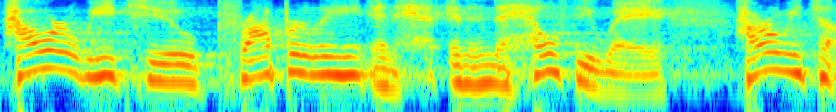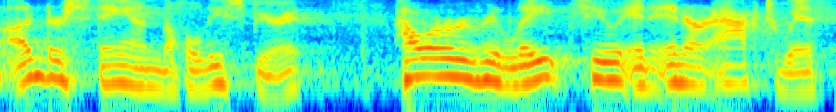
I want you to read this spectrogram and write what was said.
How are we to properly and, and in a healthy way, how are we to understand the Holy Spirit? How are we relate to and interact with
